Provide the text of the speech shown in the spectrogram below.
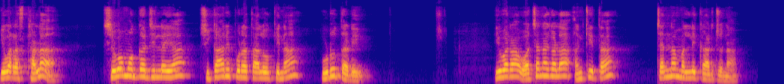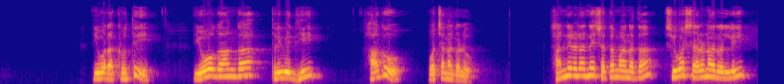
ಇವರ ಸ್ಥಳ ಶಿವಮೊಗ್ಗ ಜಿಲ್ಲೆಯ ಶಿಕಾರಿಪುರ ತಾಲೂಕಿನ ಉಡುತಡಿ. ಇವರ ವಚನಗಳ ಅಂಕಿತ ಚನ್ನಮಲ್ಲಿಕಾರ್ಜುನ. ಇವರ ಕೃತಿ ಯೋಗಾಂಗ ತ್ರಿವಿಧಿ ಹಾಗೂ ವಚನಗಳು. ಹನ್ನೆರಡನೇ ಶತಮಾನದ ಶಿವಶರಣರಲ್ಲಿ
